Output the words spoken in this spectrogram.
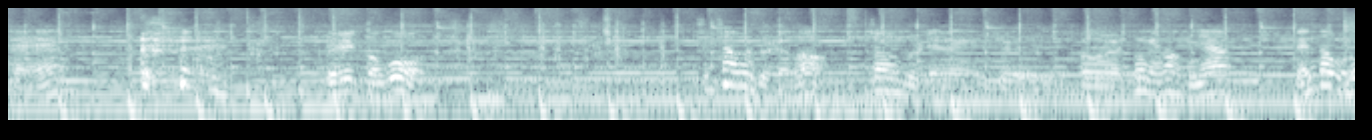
네. 드릴 거고 추첨을 돌려서 추첨을 돌리는 그, 그걸 통해서 그냥 랜덤으로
